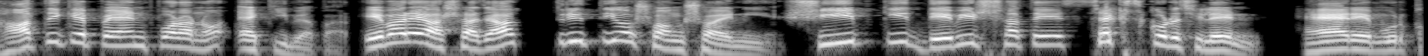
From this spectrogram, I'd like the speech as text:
হাতিকে প্যান্ট পরানো একই ব্যাপার। এবারে আসা যাক তৃতীয় সংশয় নিয়ে। শিব কি দেবীর সাথে সেক্স করেছিলেন? হ্যাঁ রে মূর্খ,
